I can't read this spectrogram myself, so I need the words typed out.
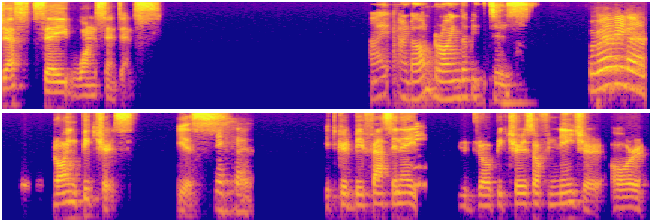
just say one sentence. I adore drawing the pictures. Well done. Drawing pictures. Yes. Excellent. It could be fascinating. You draw pictures of nature or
